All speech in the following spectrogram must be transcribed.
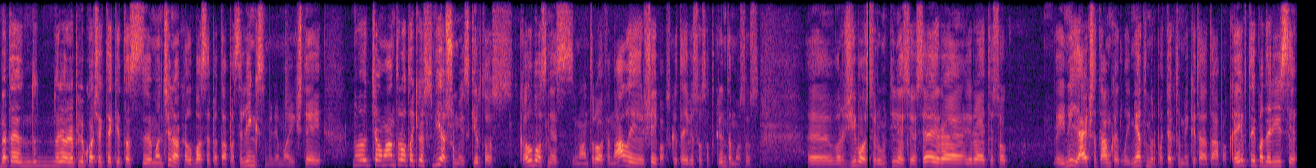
Bet e, norėjau replikuoti šiek tiek į tas mančinio kalbas apie tą pasilinksminimą aikštėje. Nu, čia, man atrodo, tokios viešumai skirtos kalbos, nes, man atrodo, finalai ir šiaip apskritai visos atkrintamosios e, varžybos ir rungtynės juose yra, yra tiesiog eini į aikštę tam, kad laimėtum ir patektum į kitą etapą. Kaip tai padarysi,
